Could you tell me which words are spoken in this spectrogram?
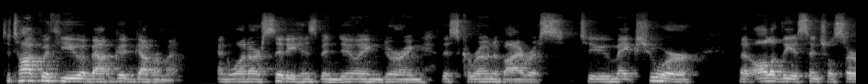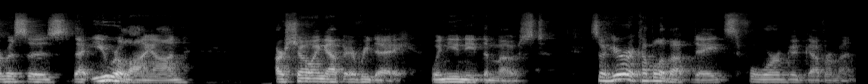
to talk with you about good government and what our city has been doing during this coronavirus to make sure that all of the essential services that you rely on are showing up every day when you need them most. So, here are a couple of updates for good government.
